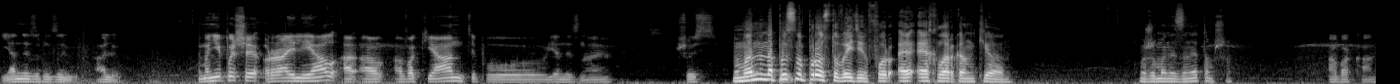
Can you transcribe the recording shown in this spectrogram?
Я не зрозумів. Алло. Мені пише Райліал, а, а, Авакіан, типу, я не знаю. Щось. Ну, у мене написано просто waiting for E- Ехлар Канкеан. Може, в мене за нетом що? Авакан.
